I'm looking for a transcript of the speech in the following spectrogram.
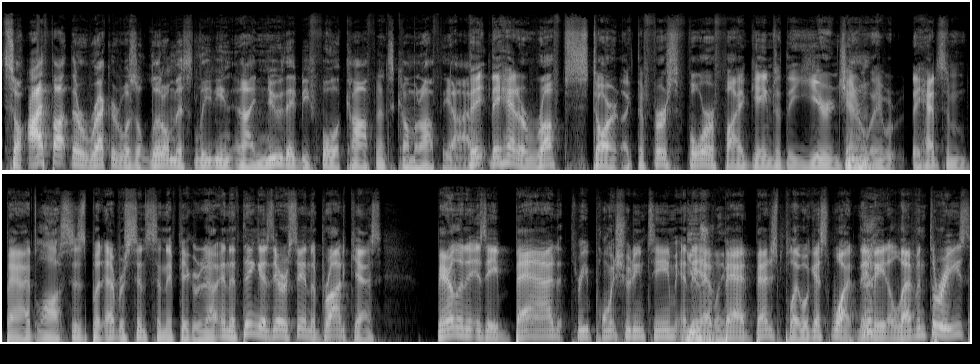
So I thought their record was a little misleading, and I knew they'd be full of confidence coming off the island. They they had a rough start, like the first four or five games of the year in general. Mm-hmm. They were they had some bad losses, but ever since then they figured it out. And the thing is, they were saying in the broadcast, Maryland is a bad three point shooting team, and they have bad bench play. Well, guess what? They made 11 threes,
